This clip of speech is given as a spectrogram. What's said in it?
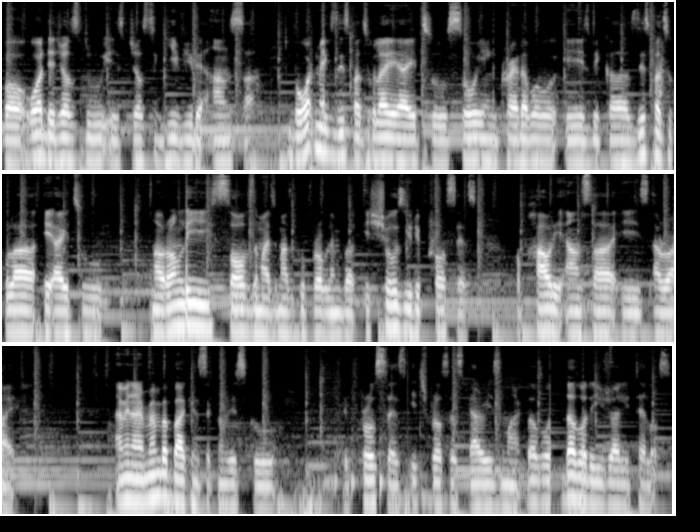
but what they just do is just to give you the answer. But what makes this particular AI tool so incredible is because this particular AI tool not only solves the mathematical problem, but it shows you the process of how the answer is arrived. I mean, I remember back in secondary school, the process, each process carries mark. That's what that's what they usually tell us.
